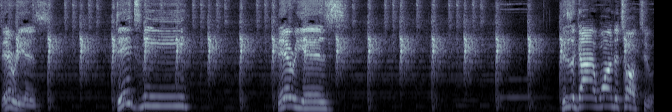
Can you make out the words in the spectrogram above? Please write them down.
There he is. Diggs me. There he is. This is a guy I wanted to talk to.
